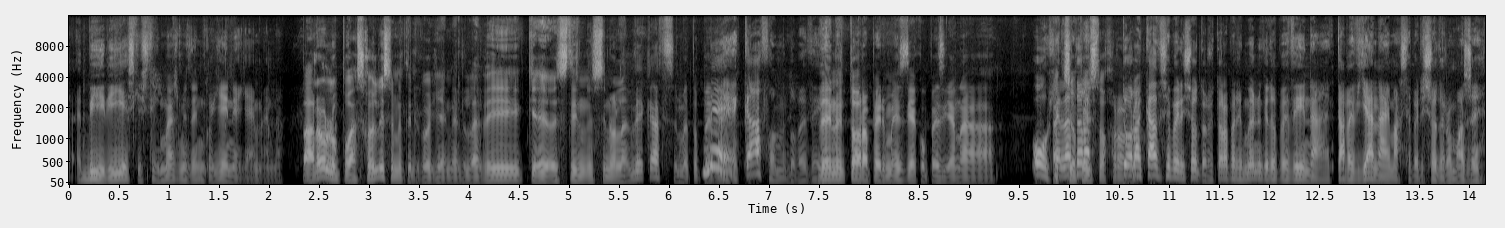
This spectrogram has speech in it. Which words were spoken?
εμπειρίες και στιγμές με την οικογένεια για εμένα. Παρόλο που ασχολείσαι με την οικογένεια, δηλαδή και στην, στην Ολλανδία κάθεσαι με το παιδί. Ναι, κάθομαι με το παιδί. Δεν είναι ότι τώρα περιμένει διακοπές για να. Όχι, αλλά τώρα, αξιοποιείς το χρόνο. τώρα κάθεσαι περισσότερο. Τώρα περιμένω και το παιδί, να, τα παιδιά να είμαστε περισσότερο μαζί.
